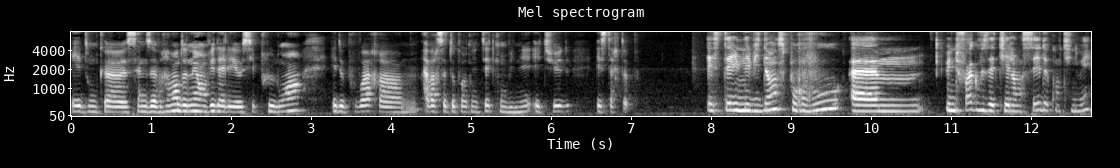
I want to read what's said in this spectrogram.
Et donc, euh, ça nous a vraiment donné envie d'aller aussi plus loin et de pouvoir euh, avoir cette opportunité de combiner études et start-up. Et c'était une évidence pour vous, une fois que vous étiez lancé, de continuer?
